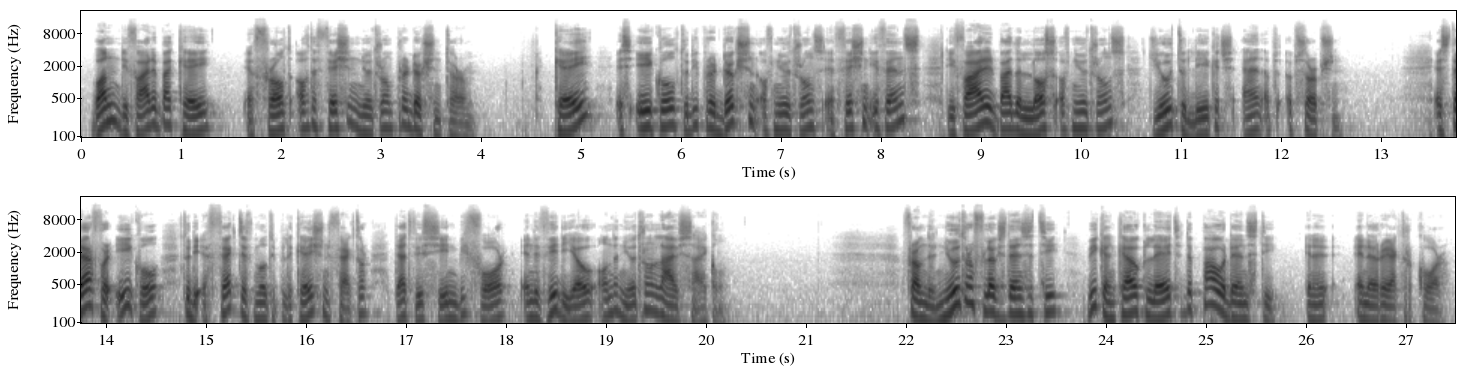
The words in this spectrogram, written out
1 divided by k in front of the fission neutron production term. k is equal to the production of neutrons in fission events divided by the loss of neutrons due to leakage and ab absorption. It's therefore equal to the effective multiplication factor that we've seen before in the video on the neutron life cycle. From the neutron flux density, we can calculate the power density in a, in a reactor core.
